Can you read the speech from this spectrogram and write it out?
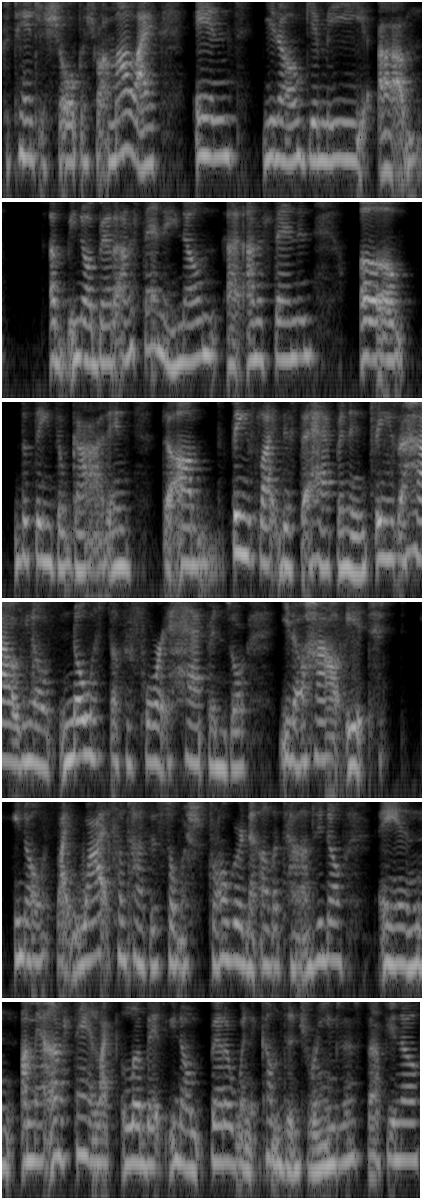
continue to show up and show up my life and, you know, give me, um, a you know a better understanding you know understanding of the things of god and the um things like this that happen and things of how you know knowing stuff before it happens or you know how it you know like why sometimes it's so much stronger than other times you know? And i mean i understand like a little bit you know better when it comes to dreams and stuff you know?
